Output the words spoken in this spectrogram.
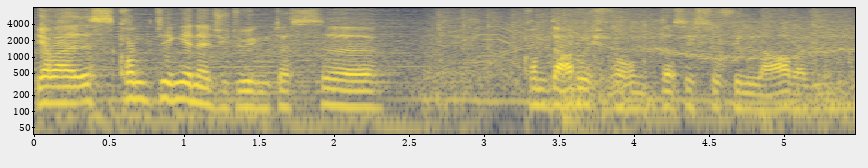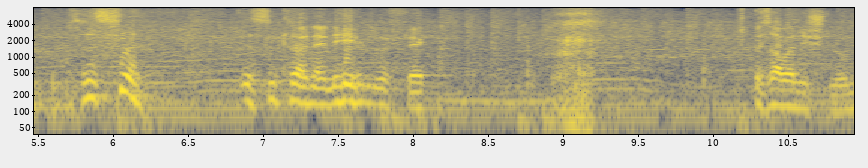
Ja, aber es kommt wegen Energy Drink. Das äh, kommt dadurch, warum, dass ich so viel laber. Das ist, das ist ein kleiner Nebeneffekt. Ist aber nicht schlimm.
